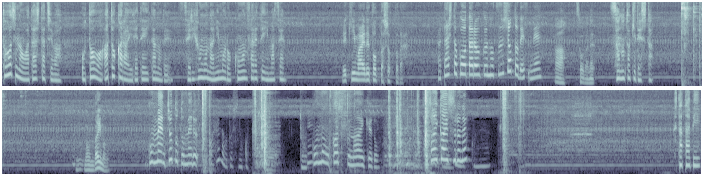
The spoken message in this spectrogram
当時の私たちは音を後から入れていたのでセリフも何も録音されていません。駅前で撮ったショットだ。私と孝太郎くんのツーショットですね。ああそうだね。その時でした。なんだ今の？ごめんちょっと止める。変な音しなかった。どこもおかしくないけど。再開するね再び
